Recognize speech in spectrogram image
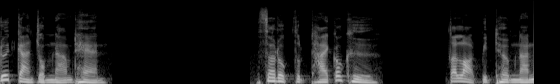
ด้วยการจมน้ำแทน สรุปสุดท้ายก็คือ ตลอดปิดเทอมนั้น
